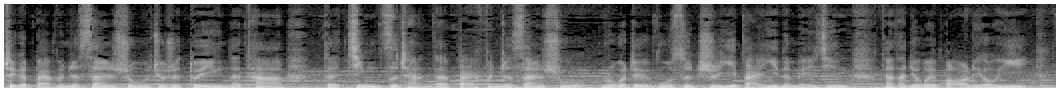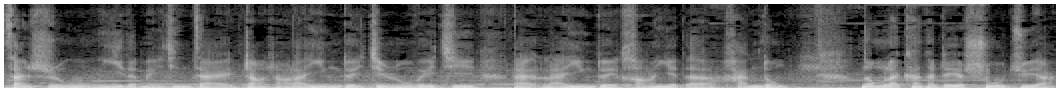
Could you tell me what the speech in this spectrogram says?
这个百分之三十五就是对应的它的净资产的百分之三十五。如果这个公司值一百亿的美金，那它就会保留一三十五亿的。美金在账上来应对金融危机，来来应对行业的寒冬。那我们来看看这些数据啊。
